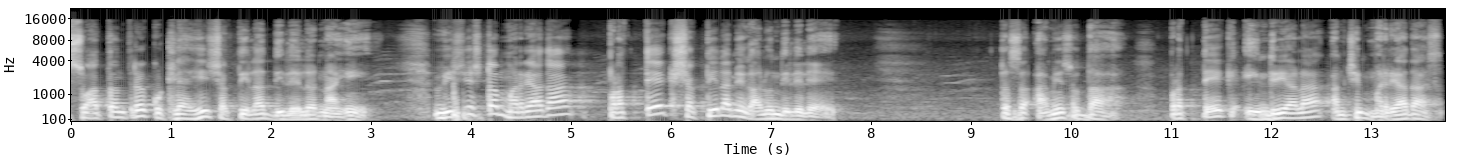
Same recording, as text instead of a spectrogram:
स्वातंत्र्य कुठल्याही शक्तीला दिलेलं नाही. विशिष्ट मर्यादा प्रत्येक शक्तीला मी घालून दिलेली आहे. तसं आम्ही सुद्धा प्रत्येक इंद्रियाला आमची मर्यादा अस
